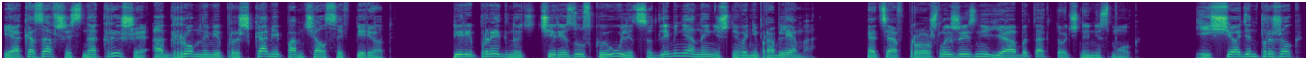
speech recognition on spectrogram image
и, оказавшись на крыше, огромными прыжками помчался вперед. Перепрыгнуть через узкую улицу для меня нынешнего не проблема, хотя в прошлой жизни я бы так точно не смог. Еще один прыжок,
